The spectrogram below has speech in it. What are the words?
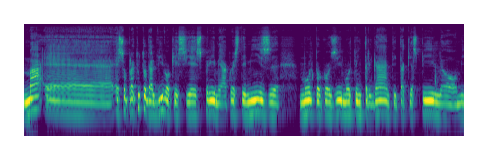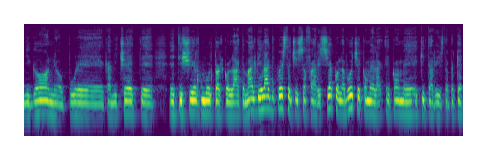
ma eh, è soprattutto dal vivo che si esprime, ha queste mise molto così, molto intriganti, tacchi a spillo, minigonne oppure camicette e t-shirt molto alcollate, ma al di là di questo ci sa fare sia con la voce come, la, e come chitarrista, perché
